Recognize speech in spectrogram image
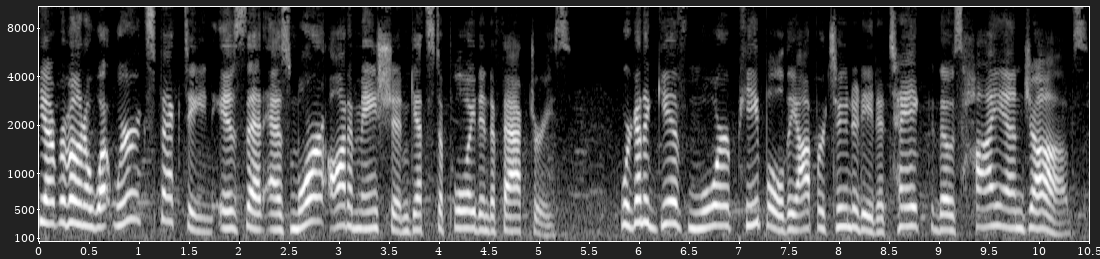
Yeah, Ramona, what we're expecting is that as more automation gets deployed into factories, we're going to give more people the opportunity to take those high end jobs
